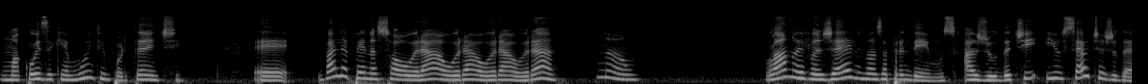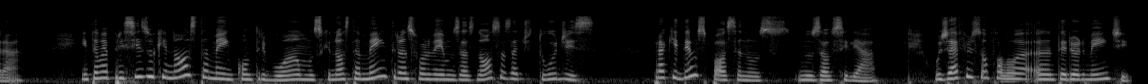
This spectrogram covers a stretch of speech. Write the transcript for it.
uma coisa que é muito importante é: vale a pena só orar, orar, orar, orar? Não. Lá no Evangelho nós aprendemos: ajuda-te e o céu te ajudará. Então é preciso que nós também contribuamos, que nós também transformemos as nossas atitudes para que Deus possa nos, nos auxiliar. O Jefferson falou ah, anteriormente,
